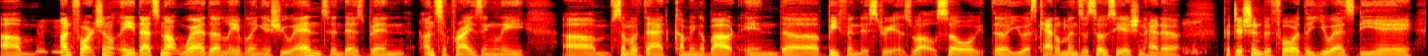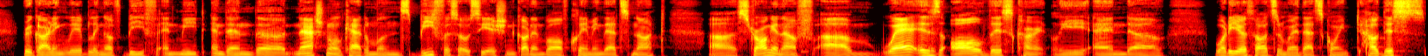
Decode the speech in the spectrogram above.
Um, mm-hmm. Unfortunately, that's not where the labeling issue ends, and there's been, unsurprisingly, um, some of that coming about in the beef industry as well. So the U.S. Cattlemen's Association had a petition before the USDA regarding labeling of beef and meat, and then the National Cattlemen's Beef Association got involved, claiming that's not. Uh, strong enough. Um, where is all this currently, and uh, what are your thoughts on where that's going? To, how this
